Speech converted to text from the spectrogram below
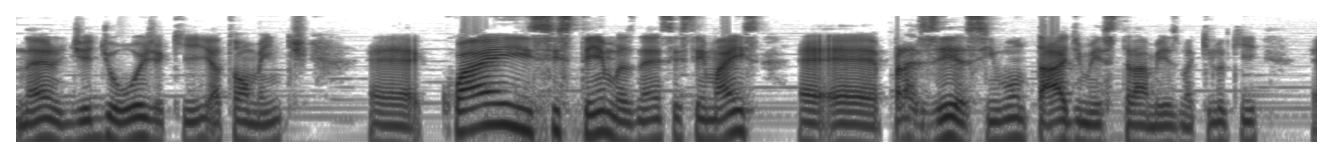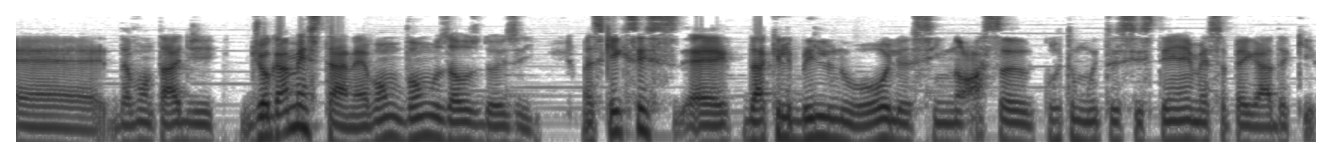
né, no dia de hoje aqui, atualmente, é, quais sistemas, né, vocês têm mais é, é, prazer, assim, vontade de mestrar mesmo, aquilo que dá vontade de jogar mestrar, né, vamos, vamos usar os dois aí. Mas o que, que vocês. É, dá aquele brilho no olho, assim, nossa, eu curto muito esse sistema, essa pegada aqui.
